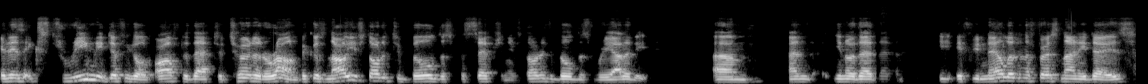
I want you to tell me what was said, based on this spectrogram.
It is extremely difficult after that to turn it around because now you've started to build this perception, you've started to build this reality. Um, and you know that, that if you nail it in the first 90 days,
